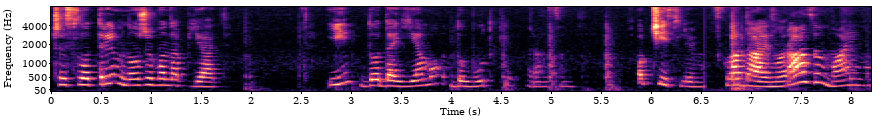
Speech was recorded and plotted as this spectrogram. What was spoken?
число 3 множимо на 5 і додаємо добутки разом. Обчислюємо. Складаємо разом, маємо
